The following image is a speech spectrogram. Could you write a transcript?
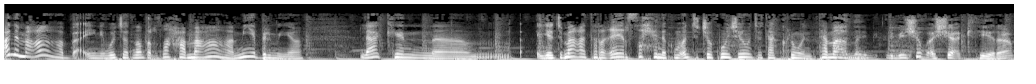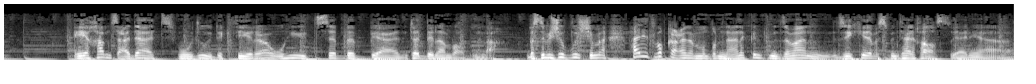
أنا معاها يعني وجهة نظر صح معاها مية بالمية. لكن آم، يا جماعة ترى غير صحي إنكم أنتم تشوفون شيء وأنتم تاكلون. تماما. نبي نشوف أشياء كثيرة. هي خمس عادات موجودة كثيرة وهي تسبب يعني تؤدي لامراض من الأخر. بس نبي نشوف وش ما هذه أتوقع أنا من ضمنها. أنا كنت من زمان زي كذا بس بنتهي خلاص يعني آه،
